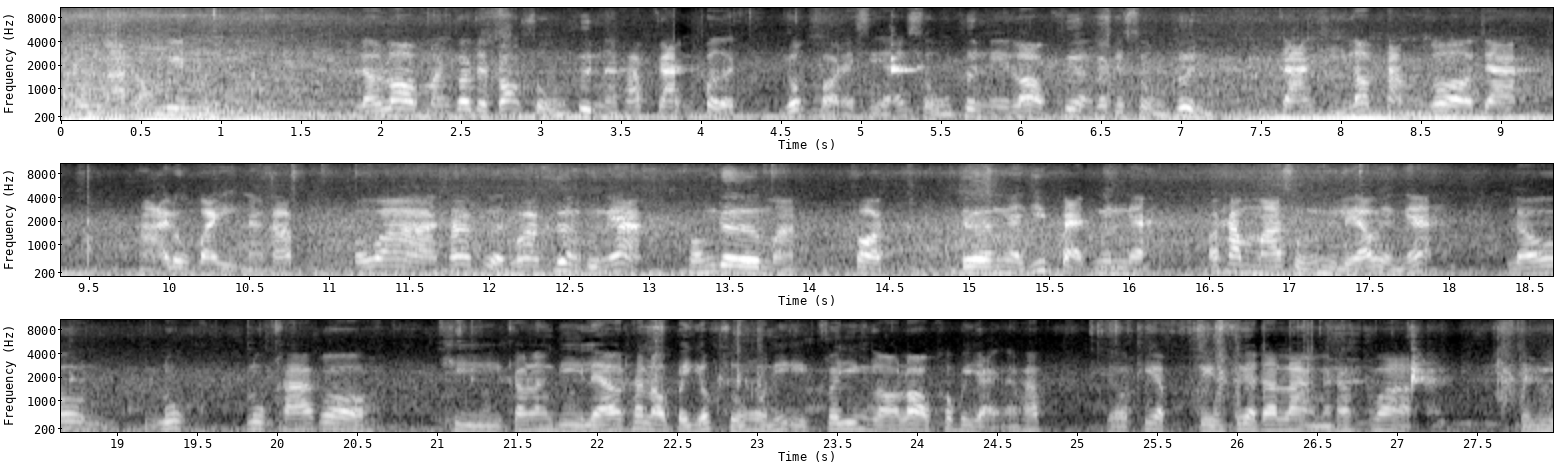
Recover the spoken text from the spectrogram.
เปิดมา 2 มิล แล้วรอบมันก็จะต้องสูงขึ้นนะครับ การเปิดยกพอร์ตไอเสียสูงขึ้นในรอบเครื่องก็จะสูงขึ้น การขี่รอบต่ำก็จะหายลงไปอีกนะครับ เพราะว่าถ้าเกิดว่าเครื่องตัวเนี้ยของเดิมอะพอร์ตเดิมเนี่ย28มิลเนี่ยเขาทำมาสูงอยู่แล้วอย่างเงี้ย แล้วลูกลูกค้าก็ขี่กำลังดีแล้ว ถ้าเราไปยกสูงกว่านี้อีกก็ยิ่งรอรอบเข้าไปใหญ่นะครับ เดี๋ยวเทียบตีนเสื้อด้านล่างนะครับว่าจะมี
